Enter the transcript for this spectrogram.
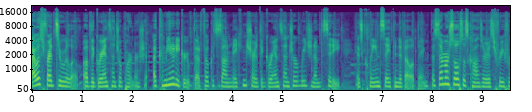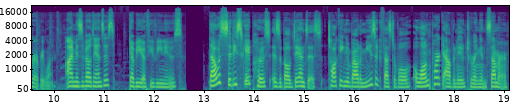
That was Fred Cerullo of the Grand Central Partnership, a community group that focuses on making sure the Grand Central region of the city is clean, safe, and developing. The summer solstice concert is free for everyone. I'm Isabel Danzis, WFUV News. That was Cityscape host Isabel Danzis talking about a music festival along Park Avenue to ring in summer.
